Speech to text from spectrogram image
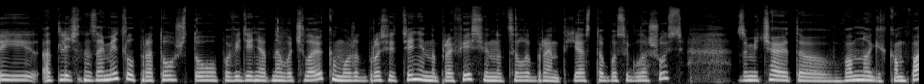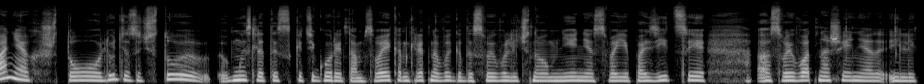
Ты отлично заметил про то, что поведение одного человека может бросить тени на профессию, на целый бренд. Я с тобой соглашусь. Замечаю это во многих компаниях, что люди зачастую мыслят из категории там, своей конкретной выгоды, своего личного мнения, своей позиции, а, своего отношения или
